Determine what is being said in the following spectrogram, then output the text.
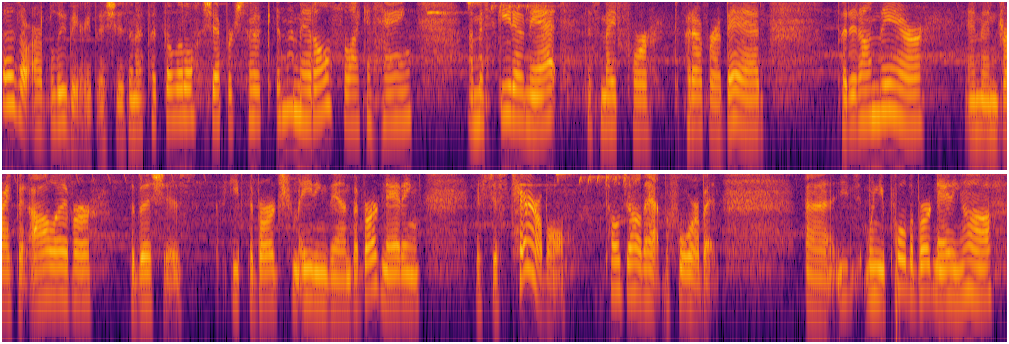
those are our blueberry bushes. And I put the little shepherd's hook in the middle so I can hang a mosquito net that's made for to put over a bed. Put it on there and then drape it all over the bushes to keep the birds from eating them. The bird netting is just terrible I told y'all that before, but uh, you, when you pull the bird netting off,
